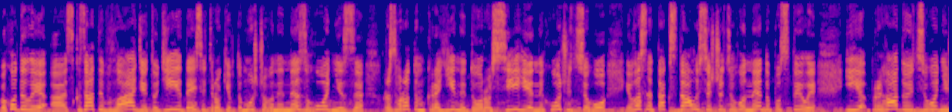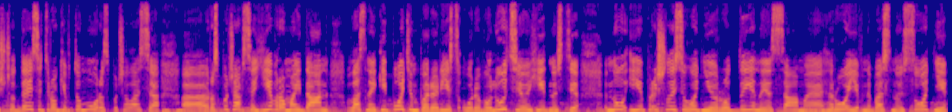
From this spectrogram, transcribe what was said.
виходили е, сказати владі тоді, 10 років тому, що вони не згодні з розворотом країни до Росії, не хочуть цього. І власне так сталося, що цього не допустили. І пригадують сьогодні, що 10 років тому розпочалася е, розпочався Євромайдан, власне, який потім переріс у революцію гідності. Ну і прийшли сьогодні родини саме героїв Небесної Сотні,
